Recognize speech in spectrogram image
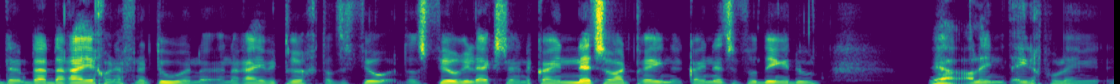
daar, daar, daar rij je gewoon even naartoe en, en dan rij je weer terug. Dat is, veel, dat is veel relaxer en dan kan je net zo hard trainen, kan je net zoveel dingen doen. Ja, alleen het enige probleem eh,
